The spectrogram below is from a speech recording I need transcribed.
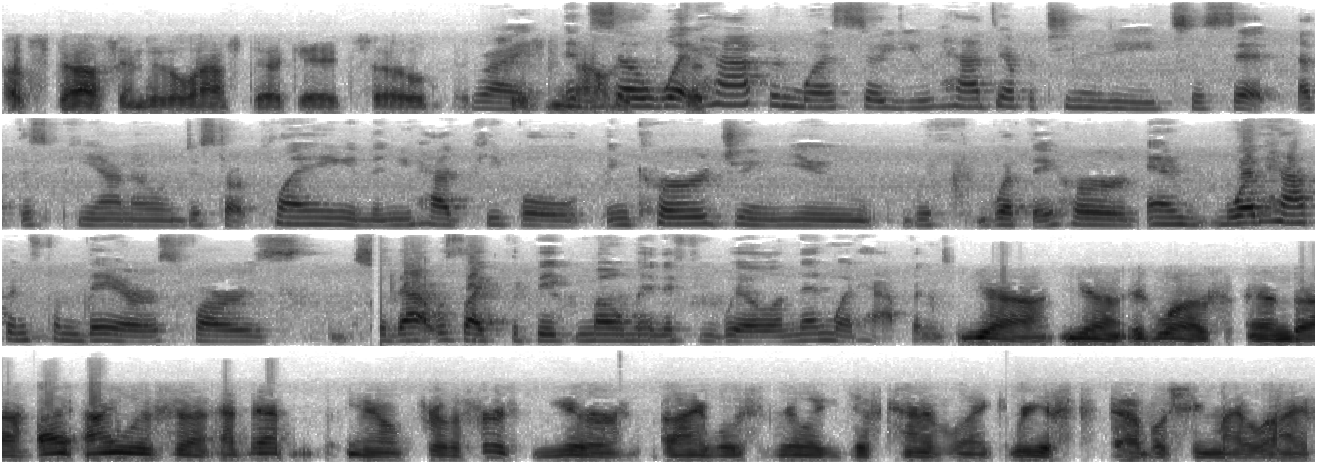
of stuff into the last decade. So right. Just, you know, and so what happened was, so you had the opportunity to sit at this piano and to start playing, and then you had people encouraging you with what they heard. And what happened from there, as far as so that was like the big moment, if you will. And then what happened? Yeah, yeah, it was. And uh, I I was uh, at that you know for the first year I was really just kind of like reestablishing my life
